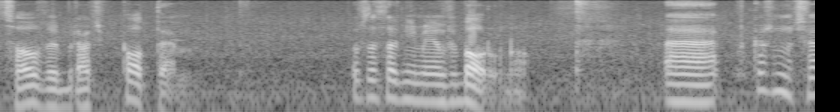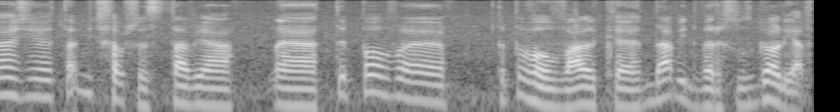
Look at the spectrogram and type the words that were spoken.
co wybrać potem. W zasadzie nie miałem wyboru, no. E, w każdym razie ta bitwa przedstawia e, typowe, typową walkę Dawid versus Goliat.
